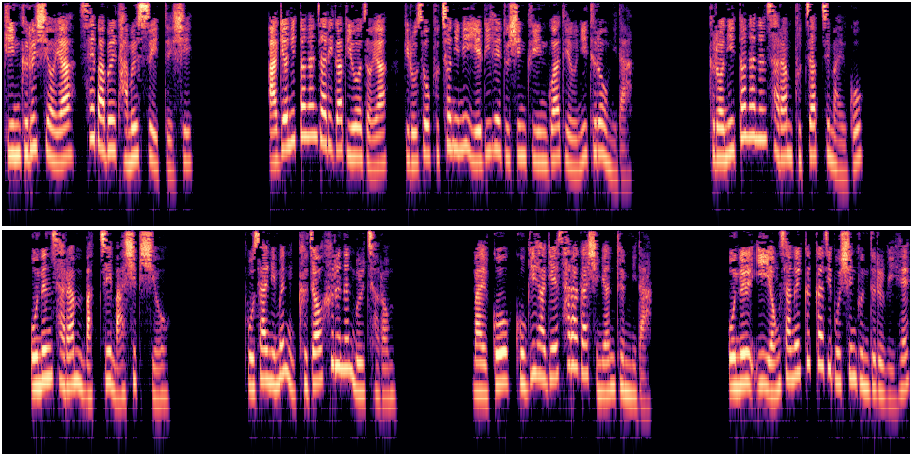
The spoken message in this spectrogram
빈 그릇이어야 새 밥을 담을 수 있듯이 악연이 떠난 자리가 비워져야 비로소 부처님이 예비해 두신 귀인과 대운이 들어옵니다. 그러니 떠나는 사람 붙잡지 말고 오는 사람 막지 마십시오. 보살님은 그저 흐르는 물처럼 맑고 고귀하게 살아가시면 됩니다. 오늘 이 영상을 끝까지 보신 분들을 위해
